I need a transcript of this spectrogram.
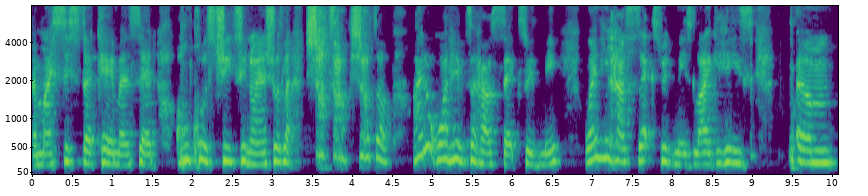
And my sister came and said, Uncle's cheating on you. And she was like, Shut up, shut up. I don't want him to have sex with me. When he has sex with me, it's like he's um,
